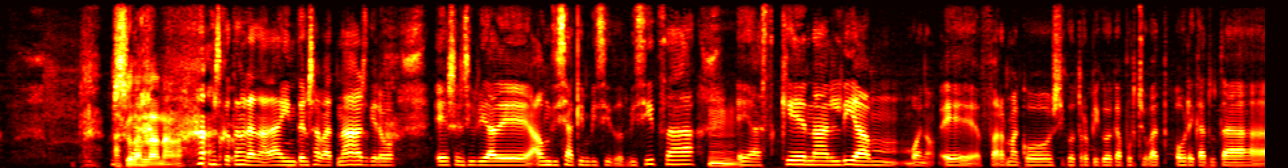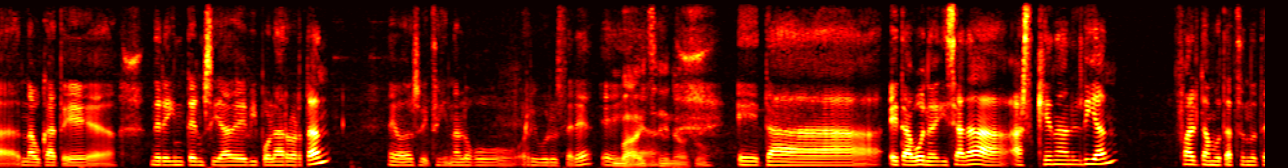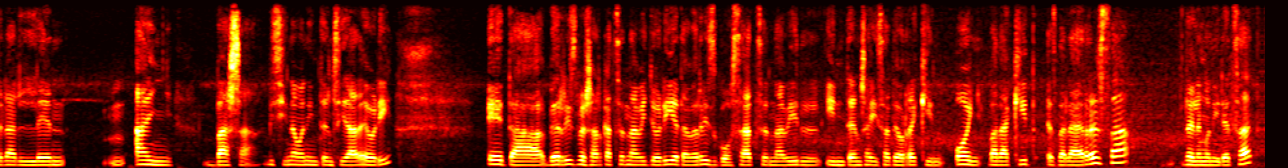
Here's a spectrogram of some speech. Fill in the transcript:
Askotan lana da. askotan lana da, intensa bat naz, gero e, sensibilitate haundizakin bizi dut bizitza, Mm. e, azken aldian, bueno, e, farmako psikotropikoek apurtxo bat orekatuta naukate nire intensidade bipolar hortan, ego oso hitz egin alogu horri buruz ere. E, itzein duzu. eta, eta bueno, egiza da, azken aldian, faltan botatzen dutela lehen mm, hain basa, bizi nauen intensidade hori, eta berriz besarkatzen nabil hori, eta berriz gozatzen nabil intensa izate horrekin, oin badakit ez dela erreza, lehenengo niretzat,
